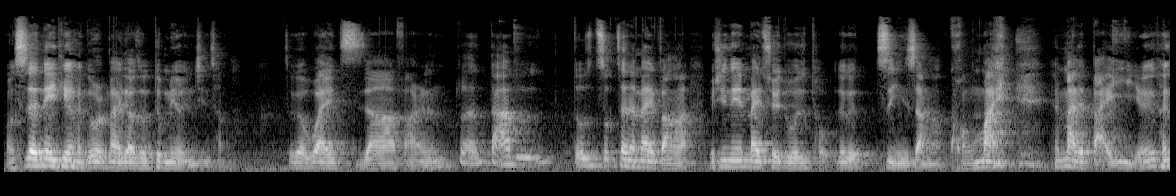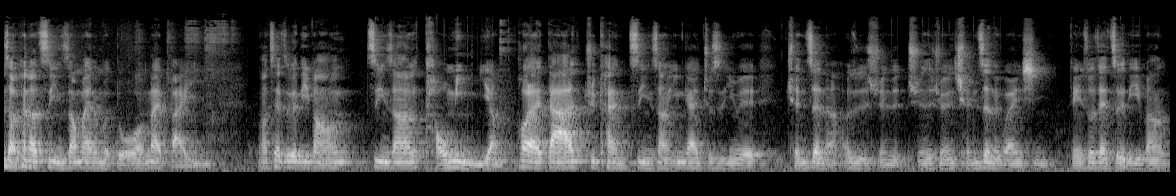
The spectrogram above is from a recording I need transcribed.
哦，是在那一天很多人卖掉之后都没有人进场，这个外资啊、法人，不然大家都。都是站在卖方啊，尤其那些卖最多的是投那个自营商啊，狂卖，卖了百亿，因为很少看到自营商卖那么多，卖百亿，然后在这个地方好像自营商逃命一样。后来大家去看自营商，应该就是因为权证啊，或者是选择选择权权证的关系，等于说在这个地方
